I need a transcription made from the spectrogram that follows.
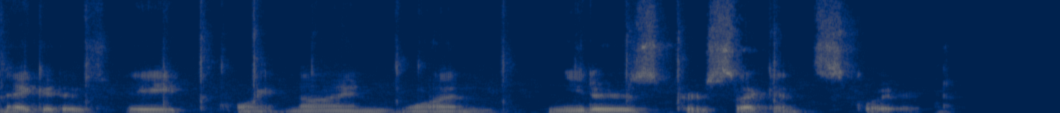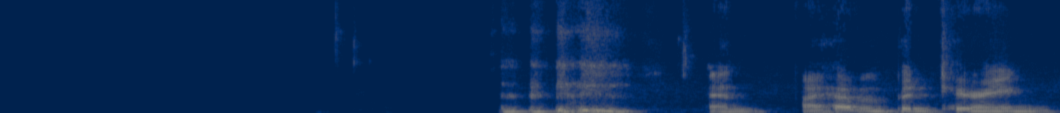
negative 8.91 meters per second squared. and I haven't been carrying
